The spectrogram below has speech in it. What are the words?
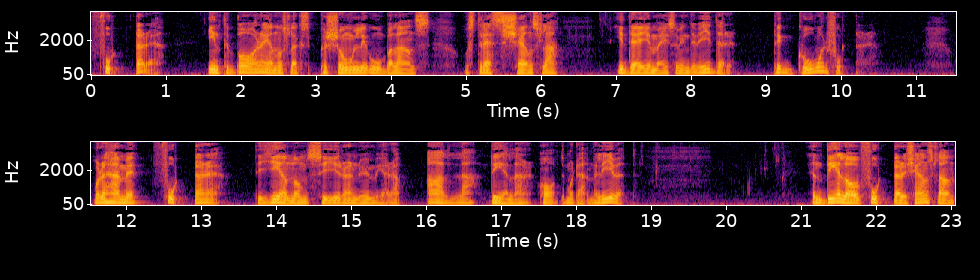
fortare inte bara är någon slags personlig obalans och stresskänsla i dig och mig som individer det går fortare. Och det här med fortare, det genomsyrar numera alla delar av det moderna livet. En del av fortare-känslan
